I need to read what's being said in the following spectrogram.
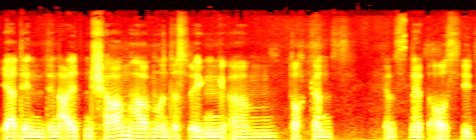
ja, den, den alten Charme haben und deswegen ähm, doch ganz, ganz nett aussieht.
